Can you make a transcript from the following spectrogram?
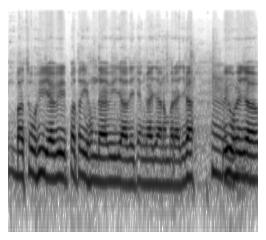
ਬਸ ਉਹੀ ਆ ਵੀ ਪਤਾ ਹੀ ਹੁੰਦਾ ਵੀ ਜ਼ਿਆਦਾ ਚੰਗਾ ਜਾਨਵਰ ਆ ਜਿਹੜਾ। ਵੀ ਉਹ ਜਿਹਾ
